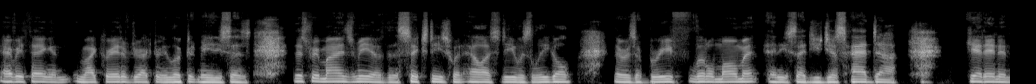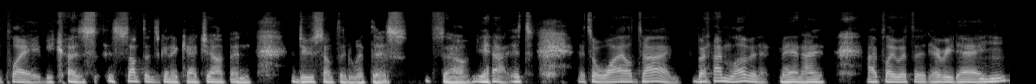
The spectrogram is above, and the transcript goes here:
everything. And my creative director, he looked at me and he says, This reminds me of the 60s when LSD was legal. There was a brief little moment, and he said, You just had to get in and play because something's going to catch up and do something with this. So yeah, it's it's a wild time, but I'm loving it, man. I I play with it every day. Mm-hmm.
